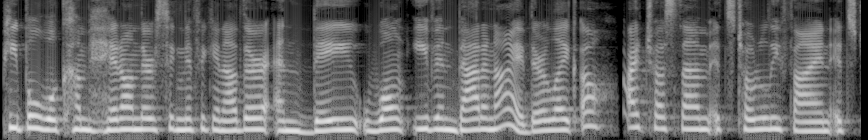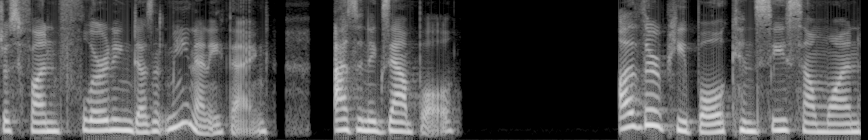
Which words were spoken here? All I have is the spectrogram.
people will come hit on their significant other and they won't even bat an eye. They're like, "Oh, I trust them. It's totally fine. It's just fun. Flirting doesn't mean anything." As an example, other people can see someone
